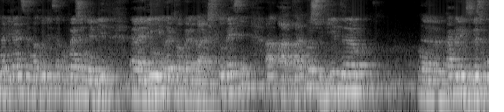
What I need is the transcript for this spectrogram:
на ділянці знаходяться обмеження від е, лінії електропередач 110, а, також від е, е, кабелів зв'язку,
